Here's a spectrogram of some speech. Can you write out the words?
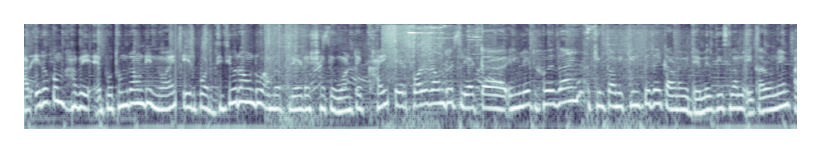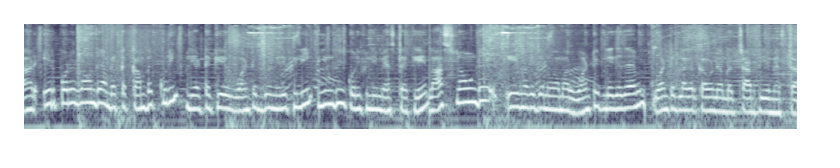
আর এরকম ভাবে প্রথম রাউন্ডে নয়, এরপর দ্বিতীয় রাউন্ডও আমরা প্লেয়ারটার সাথে ওয়ান ট্যাপ খাই। এর পরের রাউন্ডে প্লেয়ারটা ইনলেট হয়ে যায়, কিন্তু আমি কিনতে যাই কারণ আমি ড্যামেজ দিয়েছিলাম এই কারণে। আর এর পরের রাউন্ডে আমরা একটা কামব্যাক করি প্লেয়ারটাকে ওয়ান দিয়ে মেরে ফেলি তিন দুই করে ফেলি ম্যাচটাকে লাস্ট রাউন্ডে এইভাবে যেন আমার ওয়ান ট্যাপ লেগে যায় ওয়ান ট্যাপ লাগার কারণে আমরা চার দিয়ে ম্যাচটা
